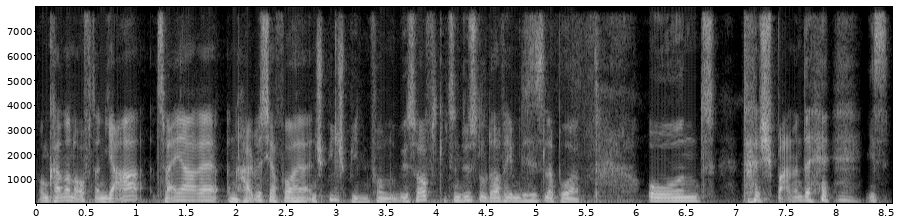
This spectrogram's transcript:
und kann dann oft ein Jahr, zwei Jahre, ein halbes Jahr vorher ein Spiel spielen von Ubisoft. Gibt es in Düsseldorf eben dieses Labor. Und das Spannende ist,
